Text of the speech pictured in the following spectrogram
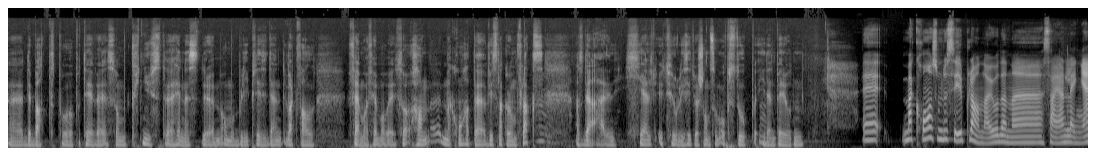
Eh, debatt på, på, TV som knuste hennes drøm om å bli president, i hvert fall fem år fremover. Så han, Macron hadde Vi snakker om flaks. Mm. Altså Det er en helt utrolig situasjon som oppsto i den perioden. Eh, Macron, som du sier, planla jo denne seieren lenge.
